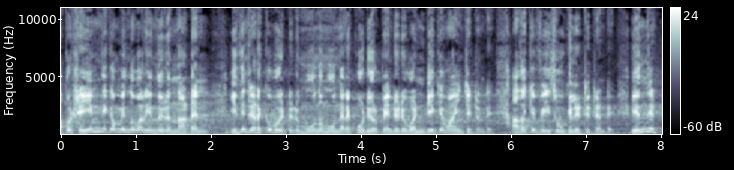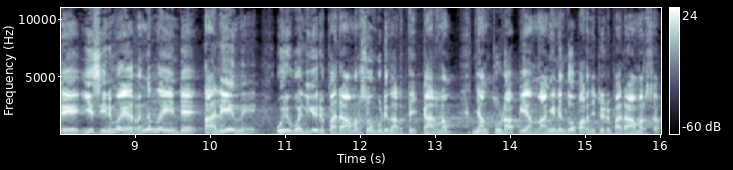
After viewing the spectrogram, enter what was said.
അപ്പോൾ ഷെയിം നിഗം എന്ന് പറയുന്ന ഒരു നടൻ ഇതിന്റെ ഇടയ്ക്ക് പോയിട്ട് ഒരു മൂന്ന് മൂന്നര കോടി ഉറുപ്പ്യന്റെ ഒരു വണ്ടിയൊക്കെ വാങ്ങിച്ചിട്ടുണ്ട്. അതൊക്കെ ഫേസ്ബുക്കിൽ ഇട്ടിട്ടുണ്ട്. എന്നിട്ട് ഈ സിനിമ ഇറങ്ങുന്നതിന്റെ തലേന്ന് ഒരു വലിയൊരു പരാമർശവും കൂടി നടത്തി. കാരണം ഞാൻ തുടാപ്പിയാന്ന് അങ്ങനെ എന്തോ പറഞ്ഞിട്ടൊരു പരാമർശം.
